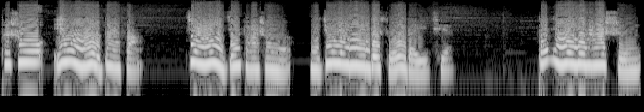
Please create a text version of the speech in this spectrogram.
他说：“因为没有办法，既然已经发生了，你就要面对所有的一切。当你面对它时，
